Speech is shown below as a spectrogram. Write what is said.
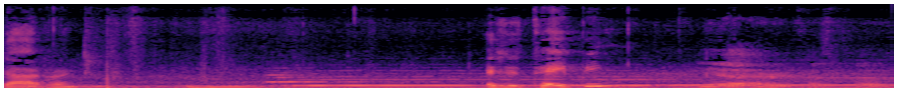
that, right? Mm-hmm. Is it taping? Yeah, I heard plug.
